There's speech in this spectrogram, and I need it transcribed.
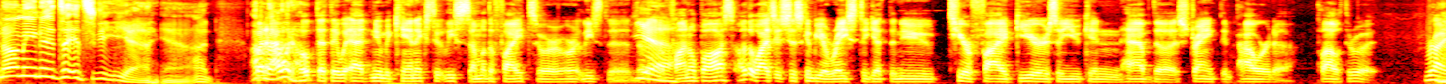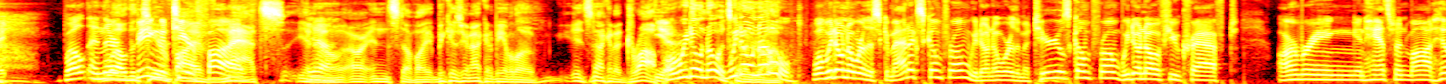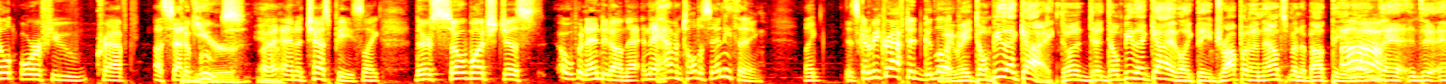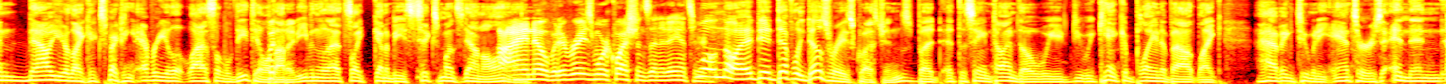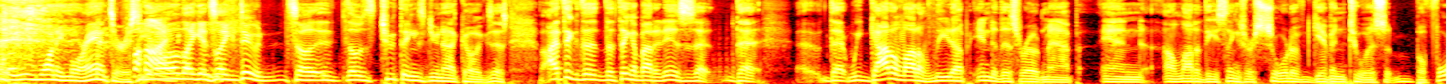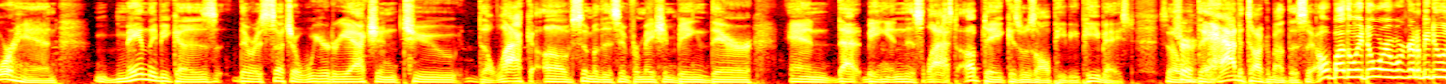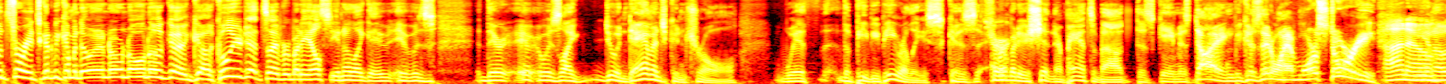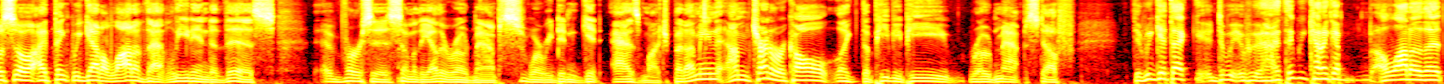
know, what I mean, it's it's yeah, yeah. I, I but I would hope that they would add new mechanics to at least some of the fights, or, or at least the, the, yeah. the final boss. Otherwise, it's just going to be a race to get the new tier five gear, so you can have the strength and power to plow through it. Right. Well, and they're well, the being tier a tier five, five mats, you yeah. know, are and stuff like because you're not going to be able to. It's not going to drop, yeah. or we don't know. It's we don't drop. know. Well, we don't know where the schematics come from. We don't know where the materials come from. We don't know if you craft armoring enhancement mod hilt or if you craft a set of Gear, boots uh, yeah. and a chest piece. Like there's so much just open ended on that, and they haven't told us anything. Like it's going to be crafted. Good luck. Wait, wait! Don't be that guy. Don't don't be that guy. Like they drop an announcement about the, uh, the, the and now you're like expecting every last little detail but, about it, even though that's like going to be six months down the line. I know, but it raised more questions than it answered. Well, no, it, it definitely does raise questions, but at the same time, though, we we can't complain about like having too many answers and then wanting more answers. you know, like it's like, dude. So those two things do not coexist. I think the the thing about it is that that that we got a lot of lead up into this roadmap, and a lot of these things were sort of given to us beforehand. Mainly because there was such a weird reaction to the lack of some of this information being there and that being in this last update because it was all PvP based. So sure. they had to talk about this. Say, oh, by the way, don't worry, we're going to be doing story. It's going to be coming. No, no, no, no, go, go, cool your jets, everybody else. You know, like it, it was there. It was like doing damage control with the PvP release because sure. everybody was shitting their pants about this game is dying because they don't have more story. I know. You know, so I think we got a lot of that lead into this versus some of the other roadmaps where we didn't get as much. But I mean, I'm trying to recall like the PvP roadmap stuff. Did we get that? Did we? I think we kind of got a lot of that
